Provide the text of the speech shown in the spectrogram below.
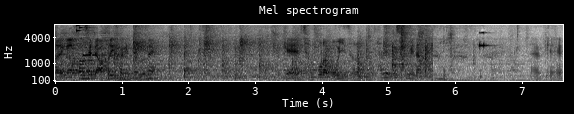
저희가 컨셉이 아프리카이기 때문에 이렇게 잠보라고 인사를 하고 다니고 있습니다. 자 이렇게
